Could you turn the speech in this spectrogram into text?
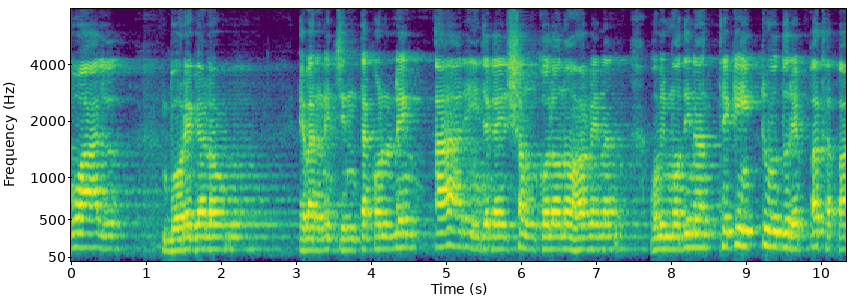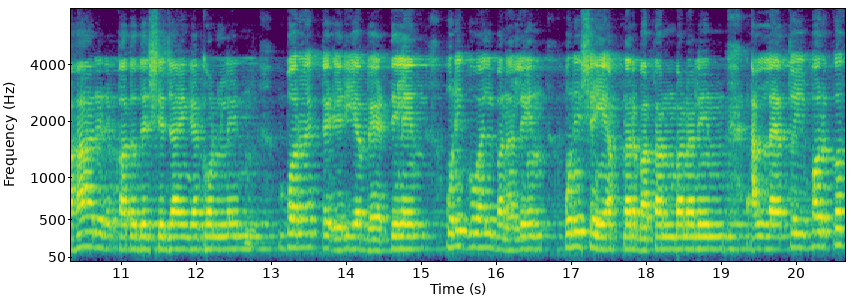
গোয়াল ভরে গেল এবার উনি চিন্তা করলেন আর এই জায়গায় সংকলন হবে না। উনি মদিনার থেকে একটু দূরে পাথা পাহাড়ের পাদদেশে জায়গা করলেন বড় একটা এরিয়া বেড দিলেন উনি গোয়াল বানালেন উনি সেই আপনার বাতান বানালেন। আল্লাহ এতই বরকত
